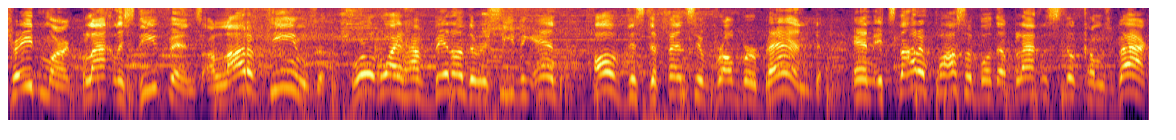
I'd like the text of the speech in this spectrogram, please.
trademark Blacklist defense. A lot of teams worldwide have been on the receiving end of this defensive rubber band, and it's not impossible that Blacklist still comes back,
